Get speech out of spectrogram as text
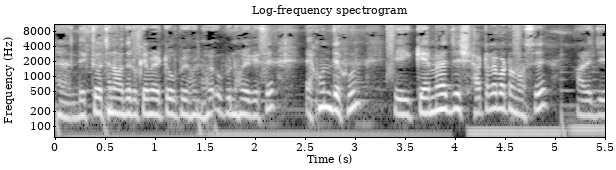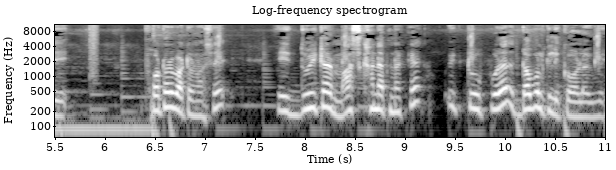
হ্যাঁ দেখতে পাচ্ছেন আমাদের ক্যামেরাটা ওপেন ওপেন হয়ে গেছে। এখন দেখুন, এই ক্যামেরার যে শাটার বাটন আছে আর যে ফটোর বাটন আছে, এই দুইটার মাঝখানে আপনাকে একটু উপরে ডবল ক্লিক করা লাগবে।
